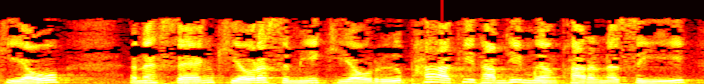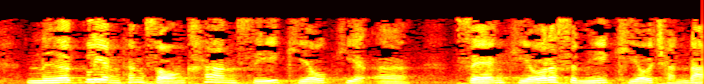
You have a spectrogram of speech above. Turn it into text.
เขียว นะแสงเขียวรัศมีเขียวหรือผ้าที่ทำที่เมืองพาราณสี เนื้อเกลี้ยงทั้งสองข้างสีเขียวเขียวแสงเขียวรัศมีเขียวฉันใด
